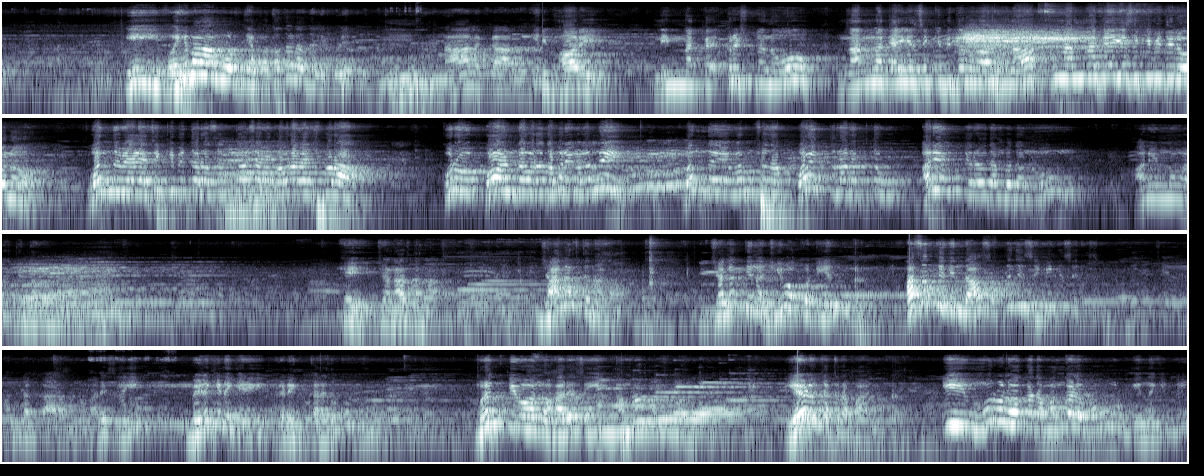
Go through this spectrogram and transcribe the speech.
ಈ ಮಹಿಮಾಮೂರ್ತಿಯ ಪಥದಳದಲ್ಲಿ ಕುಳಿತು ನಾಲ್ಕಾರು ಈ ಬಾರಿ ನಿನ್ನ ಕೈ ಕೃಷ್ಣನು ನನ್ನ ಕೈಗೆ ಸಿಕ್ಕಿ ಬಿದ್ದನು ನನ್ನ ಕೈಗೆ ಸಿಕ್ಕಿ ಬಿದ್ದಿರುವನು ಒಂದು ವೇಳೆ ಸಿಕ್ಕಿಬಿದ್ದರೂ ಸಂತೋಷವ, ಗೌರವೇಶ್ವರ ಕುರು ಪಾಂಡವರ ದಮನೆಗಳಲ್ಲಿ ಒಂದೇ ವಂಶದ ಪವಿತ್ರ ರಕ್ತವು ಅರಿಯುತ್ತಿರುವುದೆಂಬುದನ್ನು ನಾನಿನ್ನೂ ಮರೆತಿಲ್ಲ ಹೇ ಜನಾರ್ದನ ಜಾಗರ್ತನ ಜಗತ್ತಿನ ಜೀವಕೋಟಿಯನ್ನು ಅಸತ್ಯದಿಂದ ಸತ್ಯದ ಸಿಬಿಗೆ ಸೇರಿಸಿ ಅಂಧಕಾರವನ್ನು ಹರಿಸಿ ಬೆಳಕಿನ ಗಿಳಿ ಕಡೆ ಕರೆದುಕೊಂಡು. ಮೃತ್ಯುವನ್ನು ಹರಿಸಿ ಅಮೃತವನ್ನು ಏಳು ಚಕ್ರಪಾಣಿ ಈ ಮೂರು ಲೋಕದ ಮಂಗಳವು ನಿನಗಿಲ್ಲಿ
